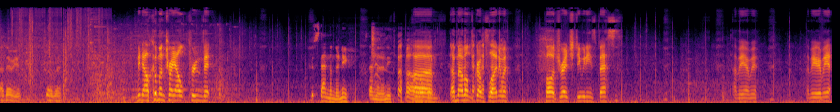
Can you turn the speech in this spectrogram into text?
Ah, there he is. Still there. Minty, I'll come and try out prove it. Just stand underneath. Stand underneath. Um, I'm, I'm on the ground floor anyway. Poor Dredge doing his best. I'm here, I'm here. I'm here, I'm here.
